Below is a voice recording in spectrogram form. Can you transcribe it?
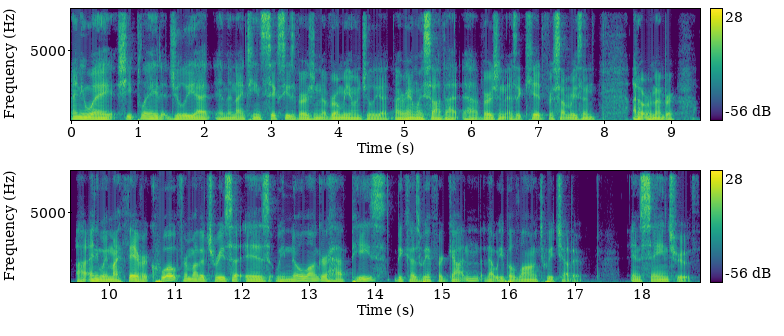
Anyway, she played Juliet in the 1960s version of Romeo and Juliet. I randomly saw that uh, version as a kid for some reason. I don't remember. Uh, anyway, my favorite quote from Mother Teresa is We no longer have peace because we have forgotten that we belong to each other. Insane truth.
